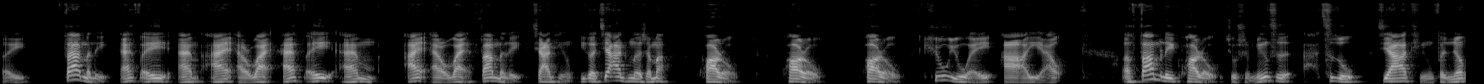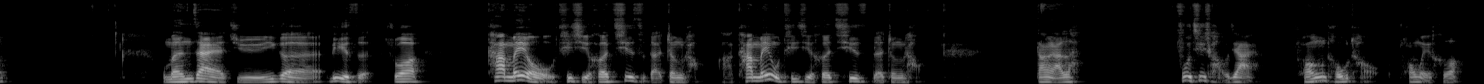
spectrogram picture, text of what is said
，a，family，f a m i l y，f a m i l y，family 家庭，一个家庭的什么 quarrel，quarrel，quarrel，q u a r e l，a family quarrel 就是名词，词组，家庭纷争。我们再举一个例子说。他没有提起和妻子的争吵啊，他没有提起和妻子的争吵。当然了，夫妻吵架呀，床头吵，床尾和，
